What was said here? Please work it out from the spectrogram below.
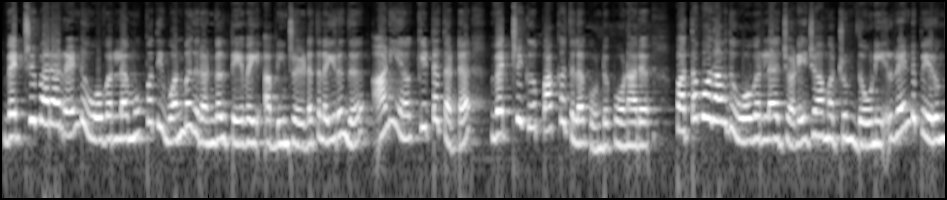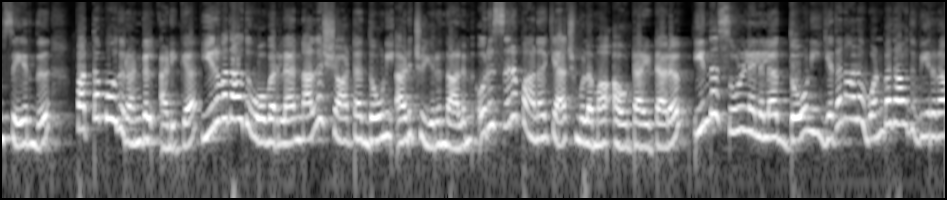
வெற்றி பெற ரெண்டு ஓவர்ல முப்பத்தி ஒன்பது ரன்கள் தேவை அப்படின்ற இடத்துல இருந்து அணிய கிட்டத்தட்ட வெற்றிக்கு பக்கத்துல கொண்டு போனாரு. பத்தொன்பதாவது ஓவர்ல ஜடேஜா மற்றும் தோனி ரெண்டு பேரும் சேர்ந்து பத்தொன்பது ரன்கள் அடிக்க இருபதாவது ஓவர்ல நல்ல ஷாட்டை தோனி அடிச்சு இருந்தாலும் ஒரு சிறப்பான கேட்ச் மூலமா அவுட் ஆயிட்டாரு. இந்த சூழ்நிலையில தோனி எதனால ஒன்பதாவது வீரரா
